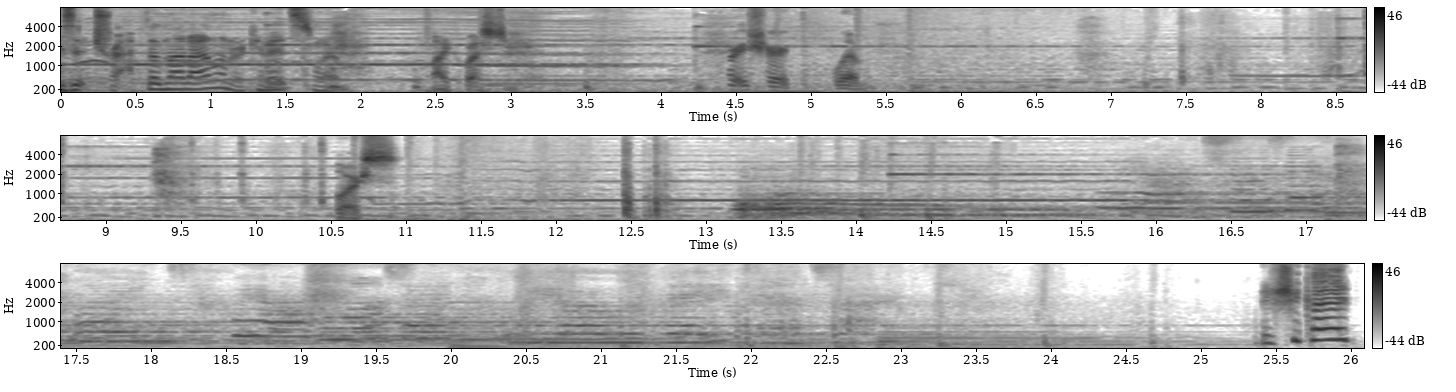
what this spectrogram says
Is it trapped on that island or can it swim? My question. Pretty sure. Well, Of course. she kind of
